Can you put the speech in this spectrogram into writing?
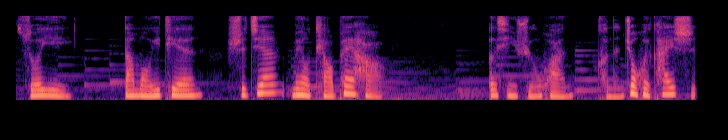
所以，当某一天时间没有调配好，恶性循环可能就会开始。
